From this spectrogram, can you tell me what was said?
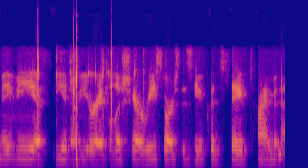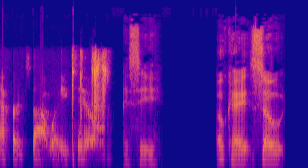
Maybe if you know you're able to share resources, you could save time and efforts that way too. I see. Okay, so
